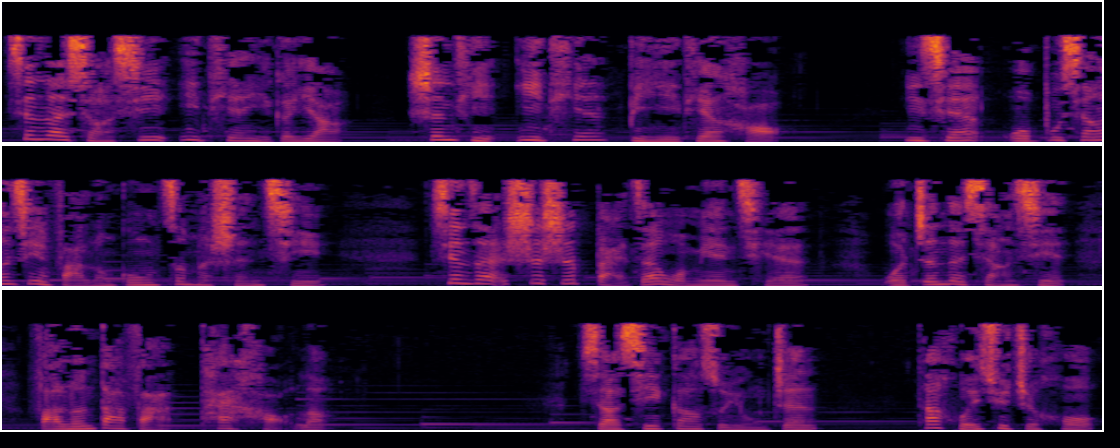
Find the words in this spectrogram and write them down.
现在小西一天一个样，身体一天比一天好。以前我不相信法轮功这么神奇，现在事实摆在我面前，我真的相信法轮大法太好了。”小西告诉永贞，他回去之后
